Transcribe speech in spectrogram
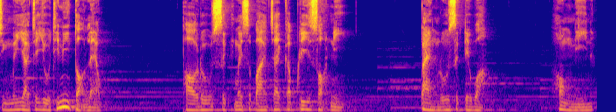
จึงไม่อยากจะอยู่ที่นี่ต่อแล้ว พอรู้สึกไม่สบายใจกับรีสอร์ทนี้ แป้งรู้สึกได้ว่า ห้องนี้นะ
